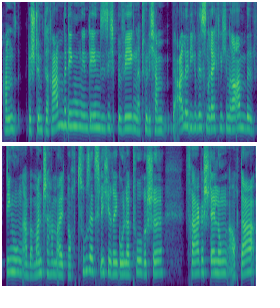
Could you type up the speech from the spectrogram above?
haben bestimmte Rahmenbedingungen, in denen sie sich bewegen. Natürlich haben wir alle die gewissen rechtlichen Rahmenbedingungen, aber manche haben halt noch zusätzliche regulatorische Fragestellungen. Auch da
